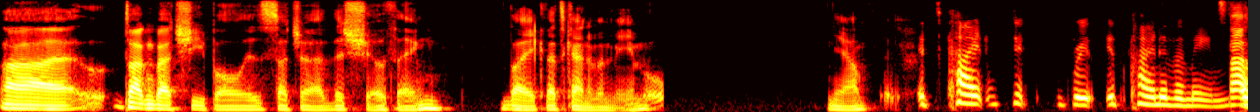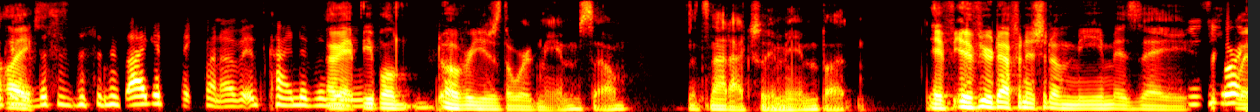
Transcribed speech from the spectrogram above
Uh, talking about sheeple is such a this show thing. Like that's kind of a meme. Cool. Yeah, it's kind. It's kind of a meme. Okay, like, this is the sentence I get to make fun of. It's kind of a okay, meme. people overuse the word meme, so it's not actually a meme. But if if your definition of meme is a you, you,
